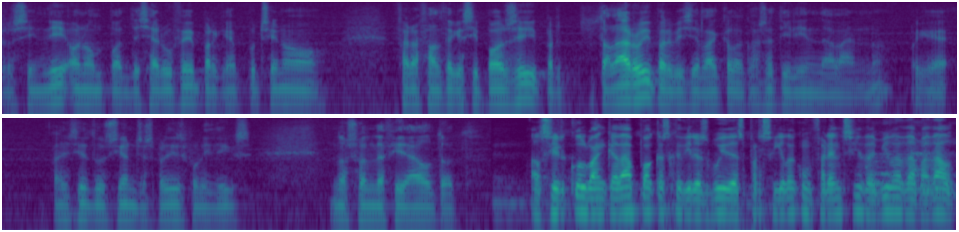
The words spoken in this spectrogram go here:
prescindir o no en pot deixar-ho fer perquè potser no farà falta que s'hi posi per tutelar-ho i per vigilar que la cosa tiri endavant, no? perquè les institucions i els partits polítics no són de fidar del tot. Al círcul van quedar poques cadires buides per seguir la conferència de Vila de Badal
